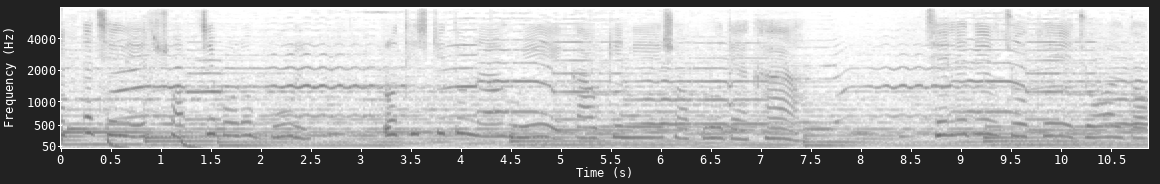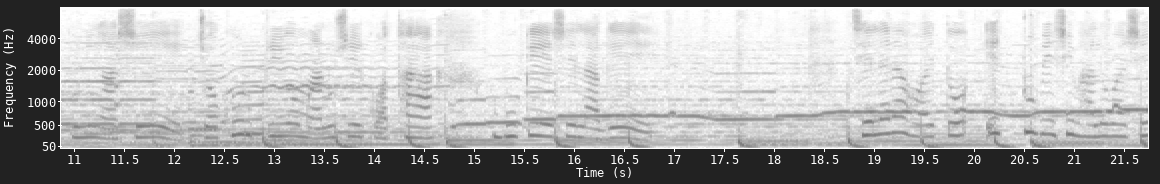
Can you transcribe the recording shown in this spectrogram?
একটা ছেলের সবচেয়ে বড় ভুল, প্রতিষ্ঠিত না হয়ে কাউকে নিয়ে স্বপ্ন দেখা। ছেলেদের চোখে জল তখনই আসে যখন প্রিয় মানুষের কথা বুকে এসে লাগে। ছেলেরা হয়তো একটু বেশি ভালোবাসে,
